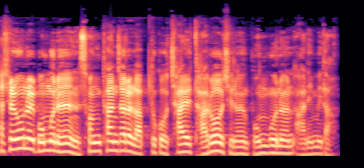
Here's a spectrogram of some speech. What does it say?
사실 오늘 본문은 성탄절을 앞두고 잘 다루어지는 본문은 아닙니다.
